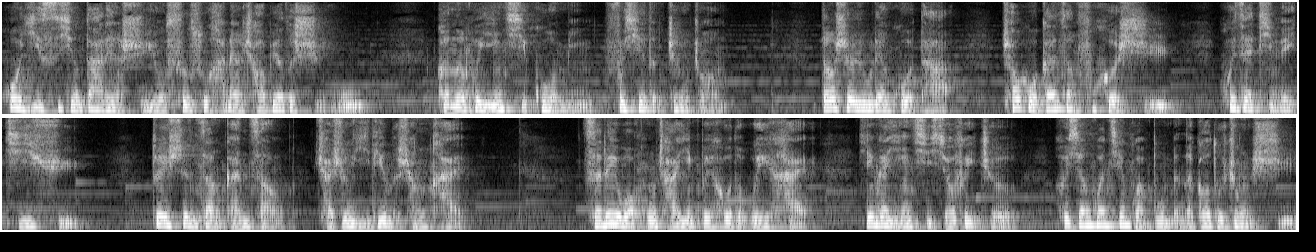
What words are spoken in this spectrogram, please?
或一次性大量食用色素含量超标的食物，可能会引起过敏、腹泻等症状。当摄入量过大，超过肝脏负荷时，会在体内积蓄。对肾脏、肝脏产生一定的伤害，此类网红茶饮背后的危害应该引起消费者和相关监管部门的高度重视。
